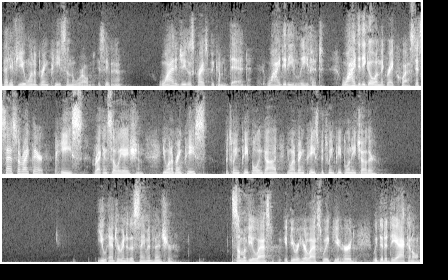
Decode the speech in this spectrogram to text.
that if you want to bring peace in the world, you see that? Why did Jesus Christ become dead? Why did he leave it? Why did he go on the great quest? It says so right there. Peace, reconciliation. You want to bring peace between people and God? You want to bring peace between people and each other? You enter into the same adventure. Some of you last, if you were here last week, you heard we did a diaconal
